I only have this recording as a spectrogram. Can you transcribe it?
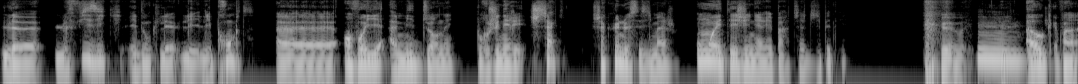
Le, le physique et donc le- les, les prompts euh, envoyés à Midjourney pour générer chaque, chacune de ces images ont été générés par ChatGPT. Que Hmm. à enfin,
